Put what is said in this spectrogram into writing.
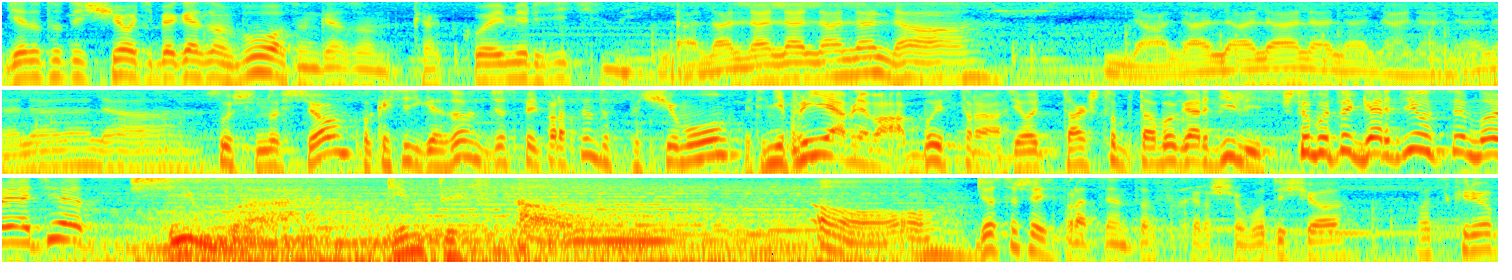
Где-то тут еще у тебя газон. Вот он газон. Какой омерзительный. Ля-ля-ля-ля-ля-ля-ля. Ля-ля-ля-ля-ля-ля-ля-ля-ля-ля-ля. Слушай, ну все, покосить газон 95%. Почему? Это неприемлемо. Быстро. Сделать так, чтобы тобой гордились. Чтобы ты гордился мной, отец. Симба, кем ты стал? О, 96%. Хорошо, вот еще подскреб.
